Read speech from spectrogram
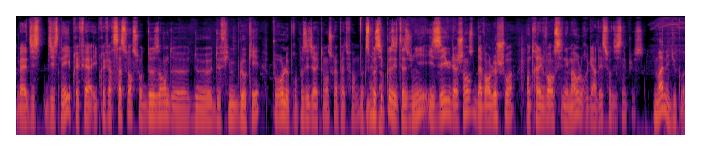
bah, Dis- Disney, ils préfèrent, ils préfèrent s'asseoir sur deux ans de, de, de films bloqués pour le proposer directement sur la plateforme. Donc c'est possible qu'aux États-Unis, ils aient eu la chance d'avoir le choix entre aller le voir au cinéma ou le regarder sur Disney+. Ouais, mais du coup,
